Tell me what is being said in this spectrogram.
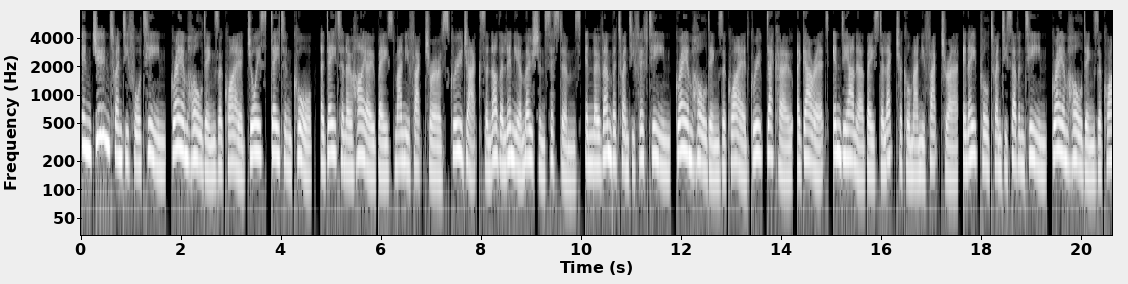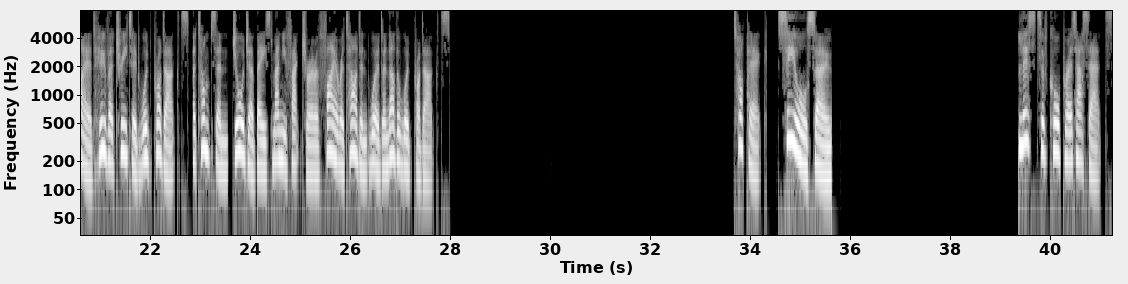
In June 2014, Graham Holdings acquired Joyce, Dayton Corp., a Dayton, Ohio-based manufacturer of screw jacks and other linear motion systems. In November 2015, Graham Holdings acquired Group Dekko, a Garrett, Indiana-based electrical manufacturer. In April 2017, Graham Holdings acquired Hoover Treated Wood Products, a Thomson, Georgia-based manufacturer of fire-retardant wood and other wood products. See also. Lists of corporate assets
